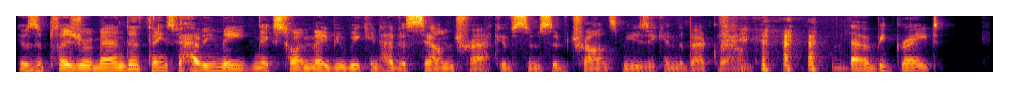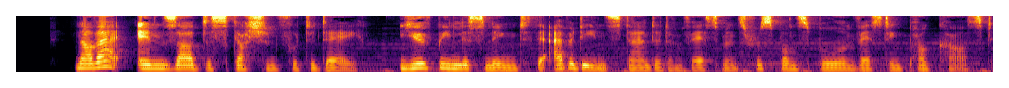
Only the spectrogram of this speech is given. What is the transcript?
It was a pleasure, Amanda. Thanks for having me. Next time, maybe we can have a soundtrack of some sort of trance music in the background. that would be great. Now, that ends our discussion for today. You've been listening to the Aberdeen Standard Investments Responsible Investing podcast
